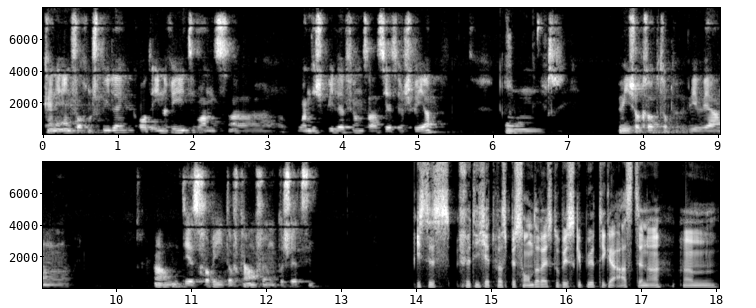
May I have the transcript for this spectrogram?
keine einfachen Spiele. Gerade in Ried äh, waren die Spiele für uns auch sehr, sehr schwer. Und wie ich schon gesagt habe, wir werden ähm, die SV auf Kampfe unterschätzen. Ist es für dich etwas Besonderes? Du bist gebürtiger Astener, ähm,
